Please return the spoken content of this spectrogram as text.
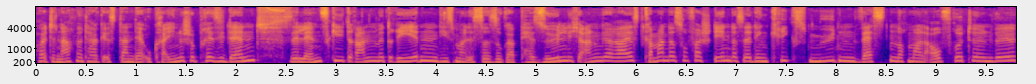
Heute Nachmittag ist dann der ukrainische Präsident Zelensky dran mit Reden. Diesmal ist er sogar persönlich angereist. Kann man das so verstehen, dass er den kriegsmüden Westen noch mal aufrütteln will,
